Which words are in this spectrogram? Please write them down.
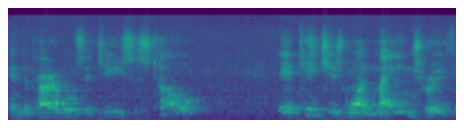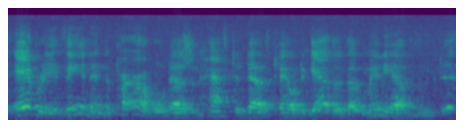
in the parables that Jesus told, it teaches one main truth. Every event in the parable doesn't have to dovetail together, though many of them do.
